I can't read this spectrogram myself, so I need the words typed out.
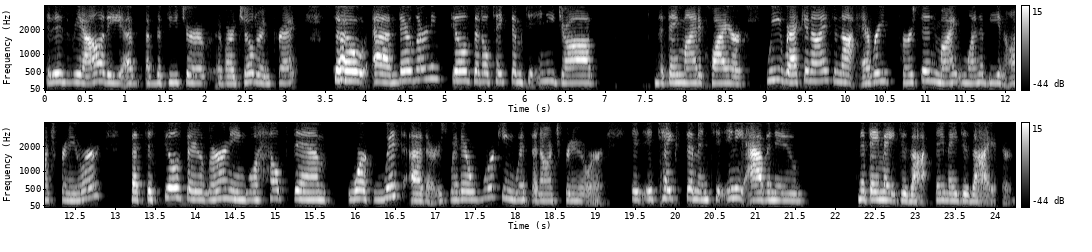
it is reality of, of the future of our children correct so um, they're learning skills that'll take them to any job that they might acquire we recognize that not every person might want to be an entrepreneur but the skills they're learning will help them work with others where they're working with an entrepreneur it, it takes them into any avenue that they may desire they may desire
